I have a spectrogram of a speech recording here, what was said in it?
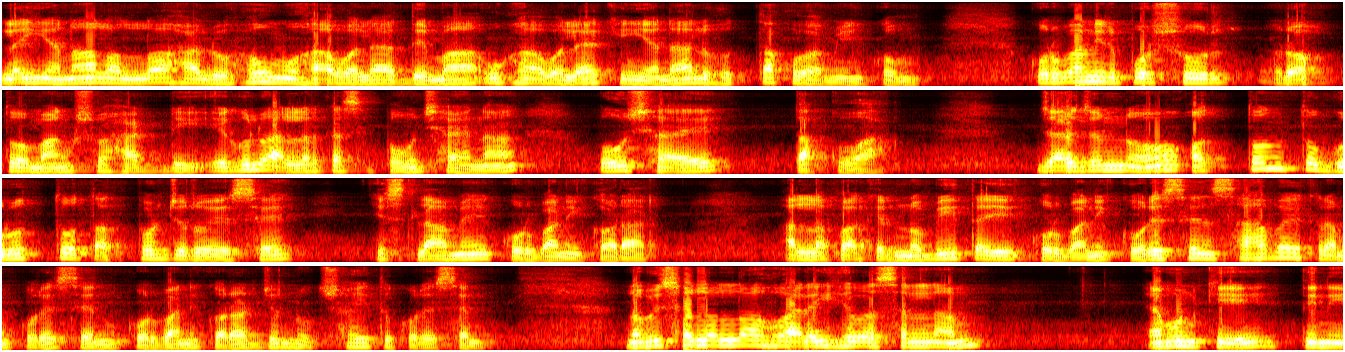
লাইয়ানাল আল্লাহ আলুহমুহা ওয়ালা দিমা উহা ওয়ালা কিয়ানাল হুত্তাকওয়া মিনকুম। কোরবানির পশুর রক্ত, মাংস, হাড্ডি, এগুলো আল্লাহর কাছে পৌঁছায় না, পৌঁছায় তাকওয়া। যার জন্য অত্যন্ত গুরুত্ব, তাৎপর্য রয়েছে ইসলামে কোরবানি করার। আল্লাহ পাকের নবী তাই কোরবানি করেছেন, সাহাবা একরাম করেছেন, কোরবানি করার জন্য উৎসাহিত করেছেন। নবী সাল্লাহ আলহি ওয়াসাল্লাম এমনকি তিনি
